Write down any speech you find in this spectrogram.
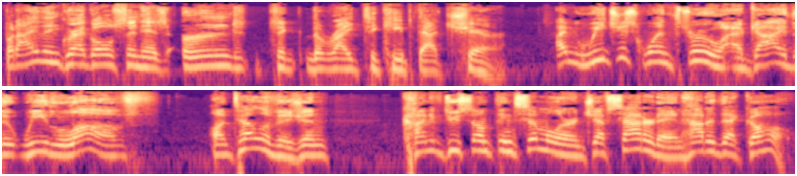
but I think Greg Olsen has earned to, the right to keep that chair. I mean, we just went through a guy that we love on television kind of do something similar in Jeff Saturday. And how did that go?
